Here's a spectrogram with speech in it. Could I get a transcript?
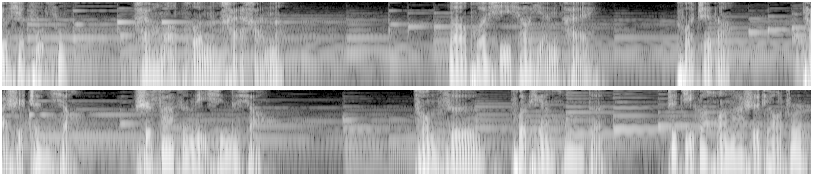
有些朴素，还望老婆能海涵呢。老婆喜笑颜开。我知道，她是真笑，是发自内心的笑。从此破天荒的，这几个黄蜡石吊坠儿，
